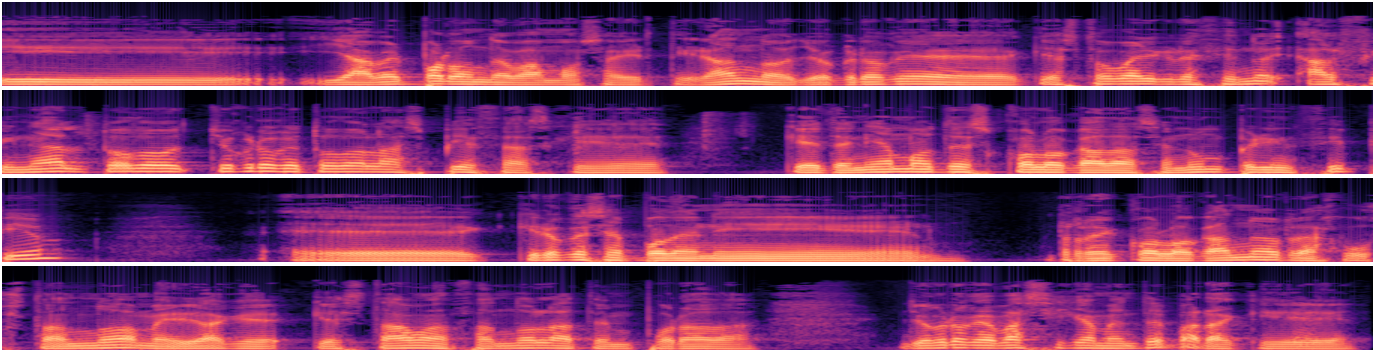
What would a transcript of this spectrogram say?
y, a ver por dónde vamos a ir tirando. Yo creo que, esto va a ir creciendo. Al final, todo, yo creo que todas las piezas que, que teníamos descolocadas en un principio, eh, creo que se pueden ir recolocando, reajustando a medida que, está avanzando la temporada. Yo creo que básicamente para que,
